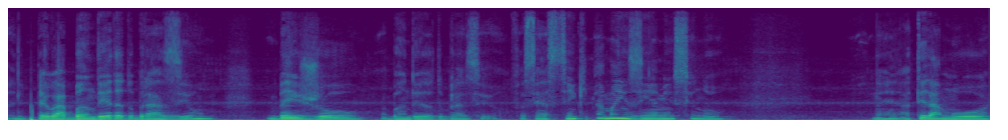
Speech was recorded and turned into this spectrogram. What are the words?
ele pegou a bandeira do Brasil, beijou a bandeira do Brasil. Foi assim, assim que minha mãezinha me ensinou, né? A ter amor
